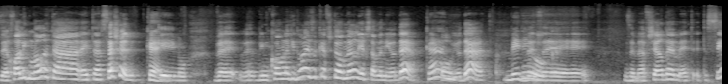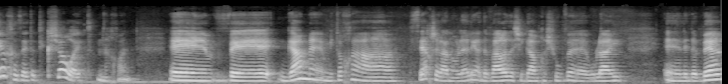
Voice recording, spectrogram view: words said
זה יכול לגמור את, ה, את הסשן, כן. כאילו. ובמקום להגיד, וואי, איזה כיף שאתה אומר לי, עכשיו אני יודע. כן. או יודעת. בדיוק. וזה זה מאפשר באמת את השיח הזה, את התקשורת. נכון. אה, וגם אה, מתוך השיח שלנו עולה לי הדבר הזה שגם חשוב אה, אולי לדבר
